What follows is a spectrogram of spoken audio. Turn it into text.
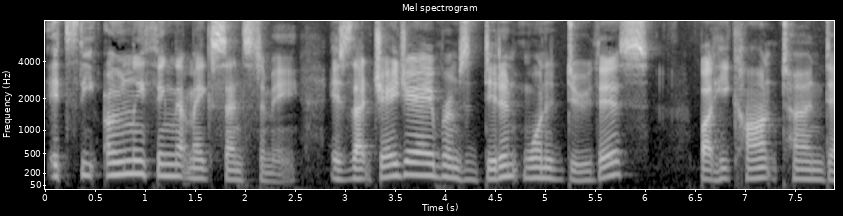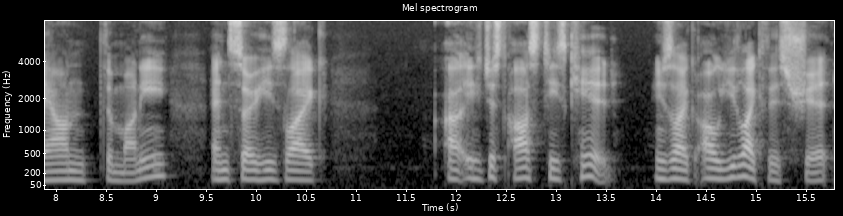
it's the only thing that makes sense to me is that JJ Abrams didn't want to do this but he can't turn down the money and so he's like uh, he just asked his kid. He's like oh you like this shit.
